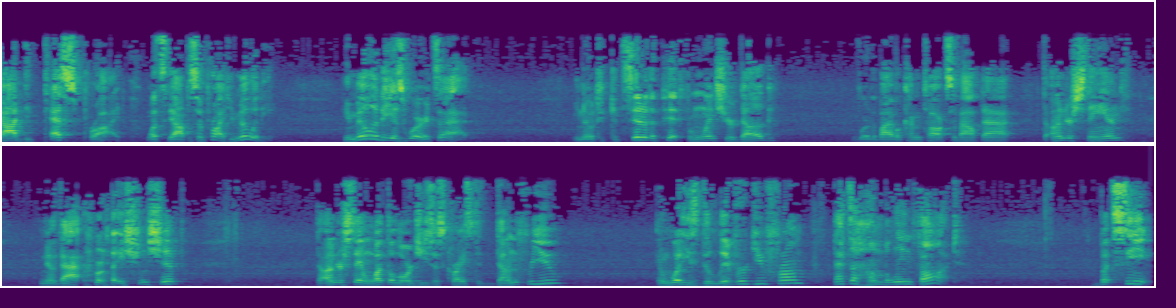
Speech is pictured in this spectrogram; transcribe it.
God detests pride. What's the opposite of pride? Humility. Humility is where it's at. You know, to consider the pit from whence you're dug, where the Bible kind of talks about that. To understand, you know, that relationship. To understand what the Lord Jesus Christ has done for you and what he's delivered you from, that's a humbling thought. But see,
